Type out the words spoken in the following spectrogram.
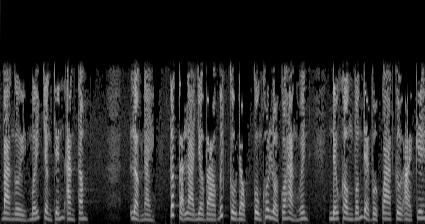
ba người mới chân chính an tâm. Lần này, tất cả là nhờ vào bích cừu độc cùng khôi lội của hàng huynh, nếu không vấn đề vượt qua cửa ải kia,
